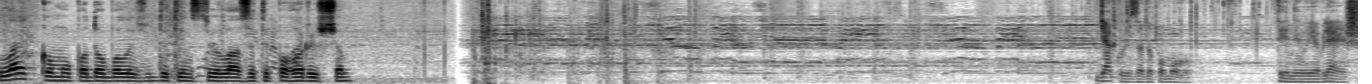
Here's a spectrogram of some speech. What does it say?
Лайк, кому подобалось в дитинстві лазити по горищам. Дякую за допомогу. Ти не уявляєш,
